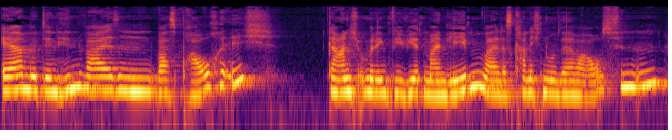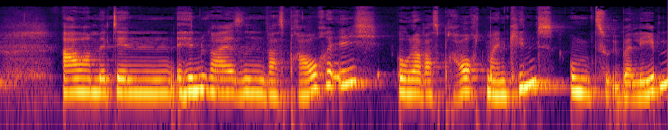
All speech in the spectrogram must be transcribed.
eher mit den Hinweisen, was brauche ich. Gar nicht unbedingt, wie wird mein Leben, weil das kann ich nur selber rausfinden. Aber mit den Hinweisen, was brauche ich oder was braucht mein Kind, um zu überleben.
